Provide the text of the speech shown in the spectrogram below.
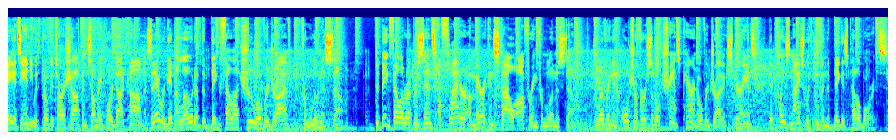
Hey, it's Andy with Pro Guitar Shop and ToneReport.com, and today we're getting a load of the Big Fella True Overdrive from Lunastone. The Big Fella represents a flatter American style offering from Lunastone, delivering an ultra versatile, transparent overdrive experience that plays nice with even the biggest pedal boards.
